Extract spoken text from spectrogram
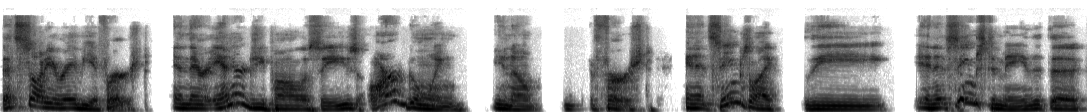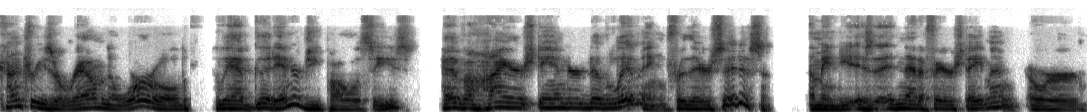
that's Saudi Arabia first, and their energy policies are going, you know, first. And it seems like the and it seems to me that the countries around the world who have good energy policies have a higher standard of living for their citizens. I mean, is isn't that a fair statement or?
